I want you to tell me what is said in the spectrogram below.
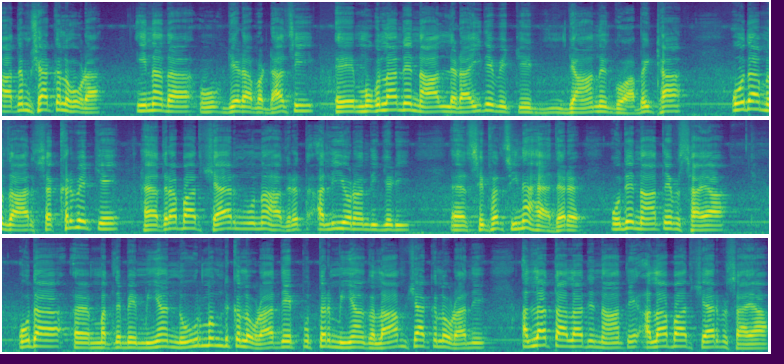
ਆਦਮ ਸ਼ਾਹ ਕਲਹੋੜਾ ਇਹਨਾਂ ਦਾ ਉਹ ਜਿਹੜਾ ਵੱਡਾ ਸੀ ਇਹ ਮੁਗਲਾਂ ਦੇ ਨਾਲ ਲੜਾਈ ਦੇ ਵਿੱਚ ਜਾਨ ਗਵਾ ਬੈਠਾ ਉਹਦਾ ਮਜ਼ਾਰ ਸਖਰ ਵਿੱਚ ਹੈ। ਹੈਦਰਾਬਾਦ ਸ਼ਹਿਰ ਨੂੰ ਉਹਨਾਂ ਹਜ਼ਰਤ ਅਲੀ ਹੋਰਾਂ ਦੀ ਜਿਹੜੀ ਅ, ਸਿਫਤ ਸੀ ਨਾ ਹੈਦਰ ਉਹਦੇ ਨਾਂ ਤੇ ਵਸਾਇਆ ਉਹਦਾ ਮਤਲਬ ਹੈ ਮੀਆਂ ਨੂਰ ਮੁਹੰਮਦ ਕਲੋੜਾ ਦੇ ਪੁੱਤਰ ਮੀਆਂ ਗੁਲਾਮ ਸ਼ਾਹ ਕਲੋੜਾ ਨੇ ਅੱਲਾਹ ਤਾਲਾ ਦੇ ਨਾਂ ਤੇ ਅਲਾਹਾਬਾਦ ਸ਼ਹਿਰ ਵਸਾਇਆ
